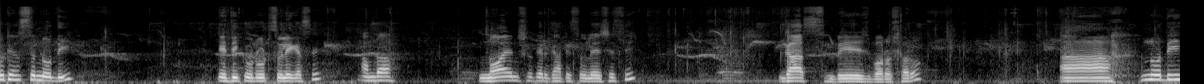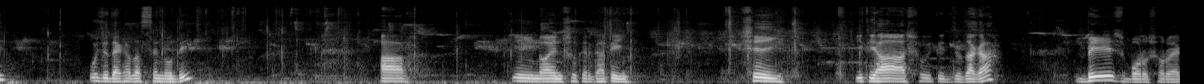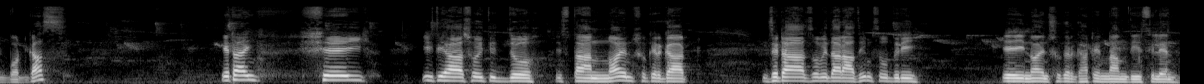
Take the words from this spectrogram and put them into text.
ওটা হচ্ছে নদী। এদিকেও রোড চলে গেছে। আমরা নয়ন শোকের ঘাটে চলে এসেছি। গাছ বেশ বড় সড়ো। নদী, ওই যে দেখা যাচ্ছে নদী। আর এই নয়ন সুখের ঘাটেই সেই ইতিহাস, ঐতিহ্য জায়গা বেশ বড় সড়ো এক বট গাছ। এটাই সেই ইতিহাস, ঐতিহ্য স্থান নয়ন সুখের ঘাট, যেটা জমিদার আজিম চৌধুরী এই নয়ন সুখের ঘাটের নাম দিয়েছিলেন।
